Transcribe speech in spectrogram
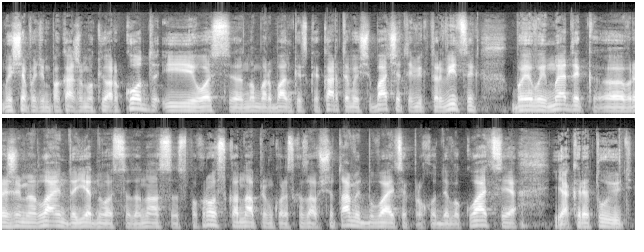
ми ще потім покажемо QR-код. І ось е, номер банківської карти. Ви ще бачите. Віктор Віцик, бойовий медик в режимі онлайн, доєднувався до нас з Покровського напрямку. Розказав, що там відбувається, як проходить евакуація, як рятують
